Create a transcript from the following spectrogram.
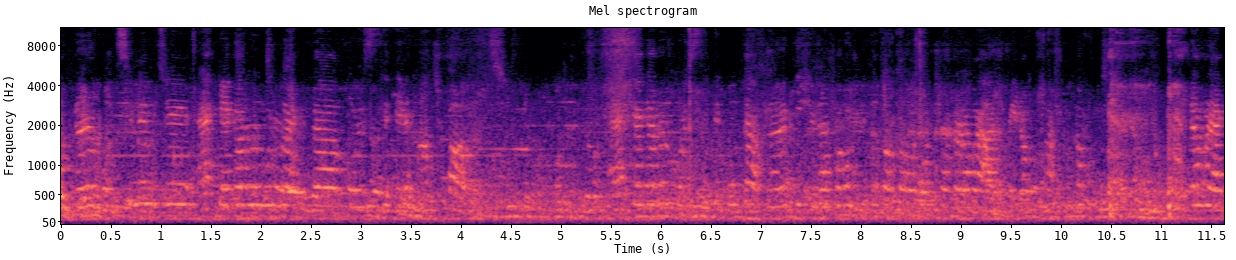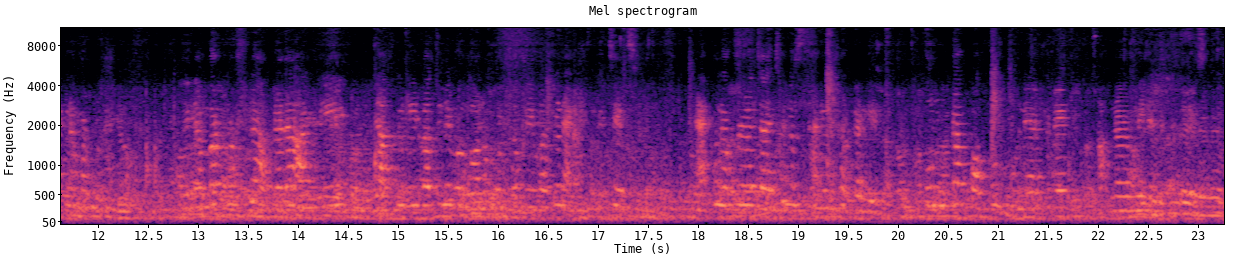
আপনারা বলছিলেন যে এক এগারোর মতো একটা পরিস্থিতির আঁচ পাওয়া যাচ্ছে। এক এগারোর পরিস্থিতি বলতে আপনারা কি সেনা সমর্থিত তত্ত্বাবধায়ক সরকার আবার আসবে এরকম আশঙ্কা এটা আমার এক নম্বর প্রশ্ন। দুই নম্বর প্রশ্ন, আপনারা আগে জাতীয় নির্বাচন এবং গণপরিষদ নির্বাচন একসঙ্গে চেয়েছিলেন। এখন আপনারা চাইছেন স্থানীয় সরকার নির্বাচন। কোনটা কখন কোনে আসলে আপনারা মেনে দেবেন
